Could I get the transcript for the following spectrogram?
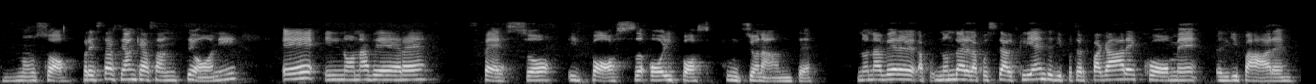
non so, prestarsi anche a sanzioni è il non avere spesso il POS o il POS funzionante, non, avere, non dare la possibilità al cliente di poter pagare come gli pare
